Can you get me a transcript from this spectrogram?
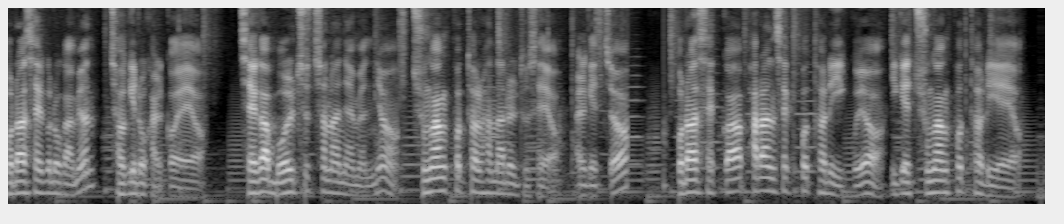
보라색으로 가면 저기로 갈 거예요. 제가 뭘 추천하냐면요. 중앙 포털 하나를 두세요. 알겠죠? 보라색과 파란색 포털이 있고요. 이게 중앙 포털이에요.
